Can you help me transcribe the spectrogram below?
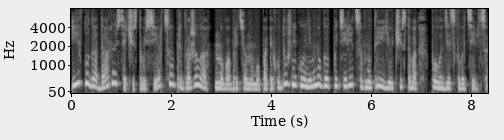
и в благодарность от чистого сердца предложила новообретенному папе-художнику немного потереться внутри ее чистого полудетского тельца.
